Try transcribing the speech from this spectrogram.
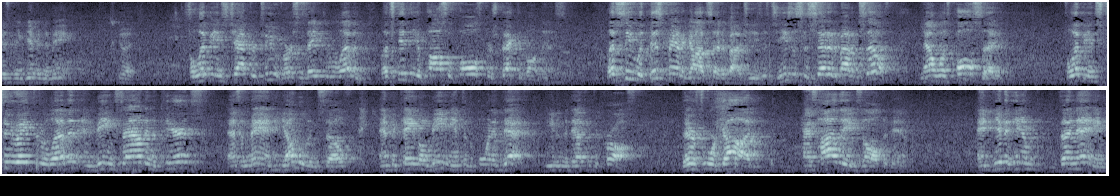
has been given to me. It's good. Philippians chapter 2, verses 8 through 11. Let's get the Apostle Paul's perspective on this. Let's see what this man of God said about Jesus. Jesus has said it about himself. Now what's Paul say? Philippians 2, 8 through 11, and being found in appearance as a man, he humbled himself and became obedient to the point of death, even the death of the cross. Therefore God has highly exalted him and given him the name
